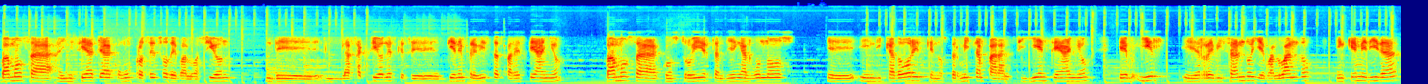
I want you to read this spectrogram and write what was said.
vamos a, a, iniciar ya con un proceso de evaluación de las acciones que se tienen previstas para este año. Vamos a construir también algunos indicadores que nos permitan para el siguiente año ir eh, revisando y evaluando en qué medida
